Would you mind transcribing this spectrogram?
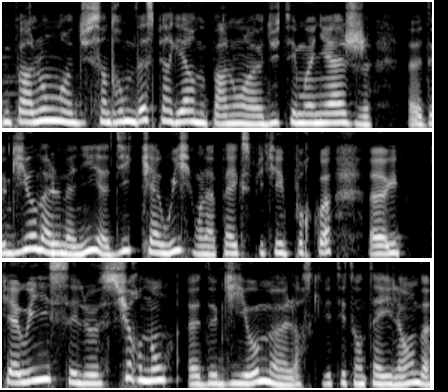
Nous parlons euh, du syndrome d'Asperger, nous parlons euh, du témoignage euh, de Guillaume Alemani, dit Kawi, on l'a pas expliqué pourquoi. Kawi, c'est le surnom euh, de Guillaume euh, lorsqu'il était en Thaïlande.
